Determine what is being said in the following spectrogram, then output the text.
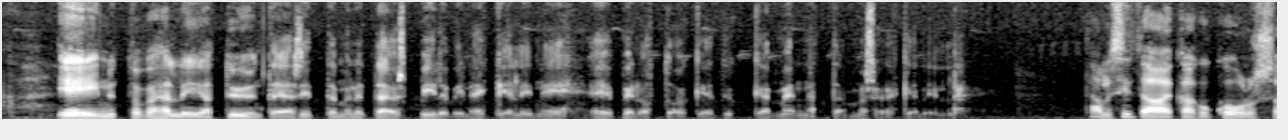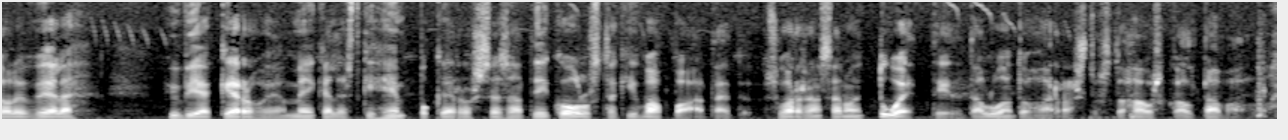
kuitenkaan. Ei, nyt on vähän liian tyyntä ja sitten mennyt täys pilvinen keli, niin ei pedot oikein tykkää mennä tämmöisellä kelillä. Tämä oli sitä aikaa, kun koulussa oli vielä hyviä kerhoja. Meikäläisetkin hemppokerrossa ja saatiin koulustakin vapaata. Että suoraan sanoen tuettiin tätä luontoharrastusta hauskalla tavalla.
